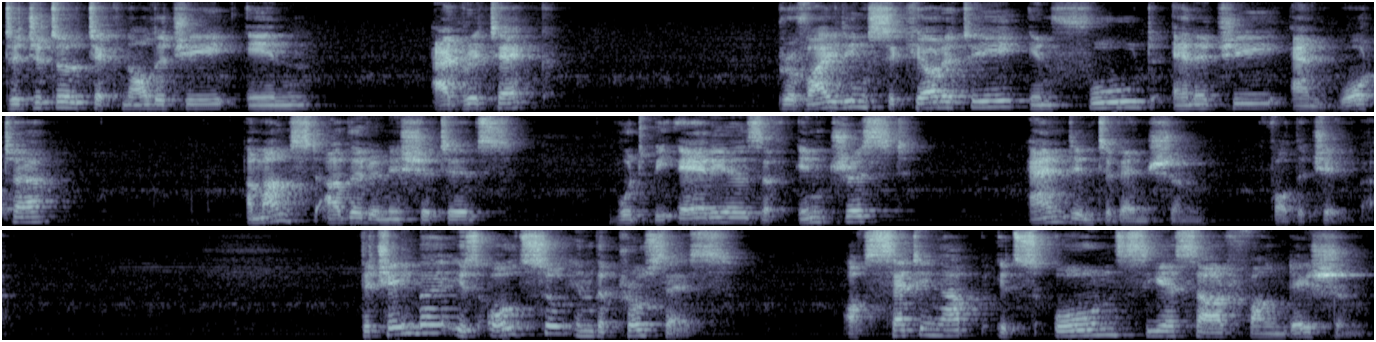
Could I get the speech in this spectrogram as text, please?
digital technology in agri-tech, providing security in food, energy, and water, amongst other initiatives, would be areas of interest and intervention for the Chamber. The Chamber is also in the process of setting up its own CSR foundation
